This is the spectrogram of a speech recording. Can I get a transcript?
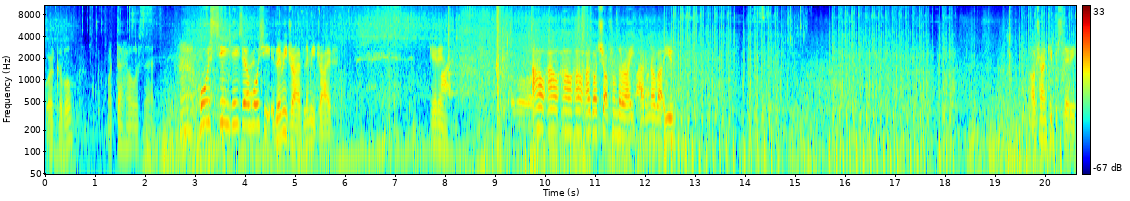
workable. What the hell was that? Horsey! There's a horsey! Let me drive, let me drive. Get in. Oh, Ow, ow, ow, ow, I got shot from the right. I don't know about you. I'll try and keep it steady.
